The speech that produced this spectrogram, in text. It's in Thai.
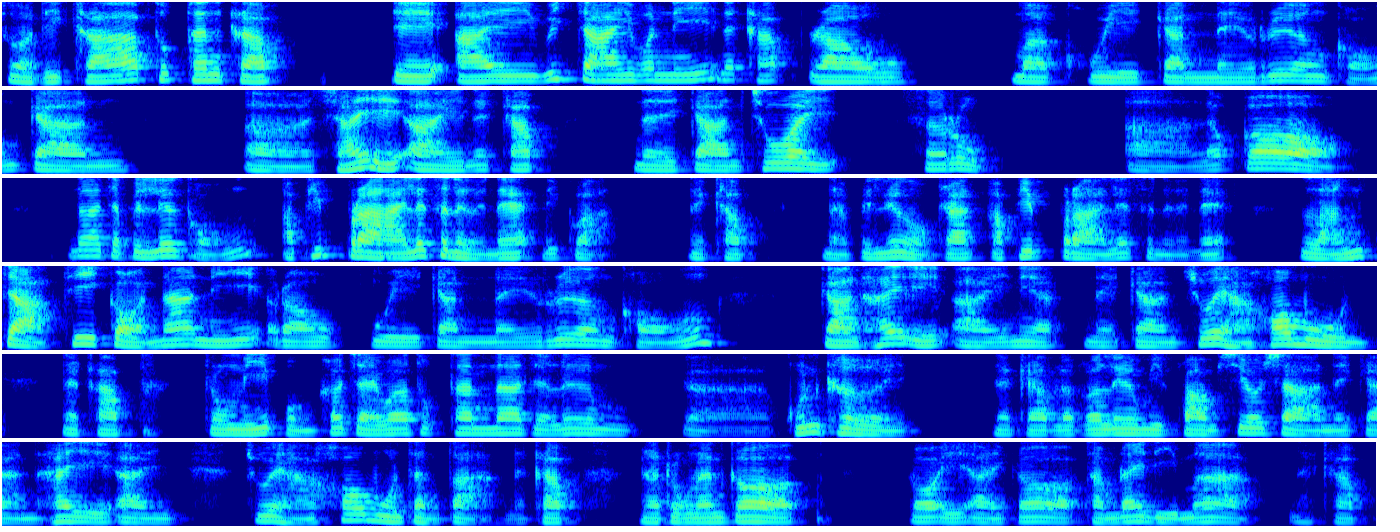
สวัสดีครับทุกท่านครับ AI วิจัยวันนี้นะครับ เรามาคุยกันในเรื่องของการใช้ AI นะครับ ในการช่วยสรุปแล้วก็น่าจะเป็นเรื่องของอภิปรายและเสนอแนะดีกว่านะครับนะเป็นเรื่องของการอภิปรายและเสนอแนะ หลังจากที่ก่อนหน้านี้เราคุยกันในเรื่องของการให้ AI เนี่ยในการช่วยหาข้อมูลนะครับ ตรงนี้ผมเข้าใจว่าทุกท่านน่าจะเริ่มคุ้นเคยนะครับ แล้วก็เริ่มมีความเชี่ยวชาญในการให้ AI ช่วยหาข้อมูลต่างๆนะครับนะตรงนั้นก็ก็ AI ก็ทำได้ดีมากนะครับ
